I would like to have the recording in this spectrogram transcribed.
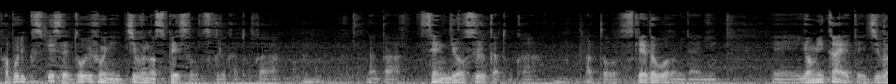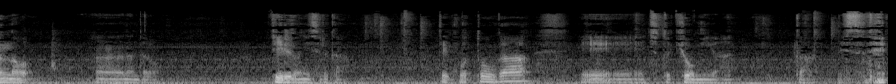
パブリックスペースでどういうふうに自分のスペースを作るかとか、なんか占領するかとかあとスケートボードみたいに、えー、読み替えて自分のなんだろうフィールドにするかってことが、えー、ちょっと興味があったですね。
